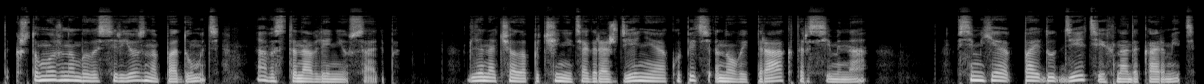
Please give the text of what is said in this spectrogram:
так что можно было серьезно подумать о восстановлении усадьбы. Для начала починить ограждение, купить новый трактор, семена — в семье пойдут дети, их надо кормить.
